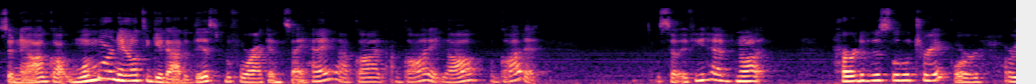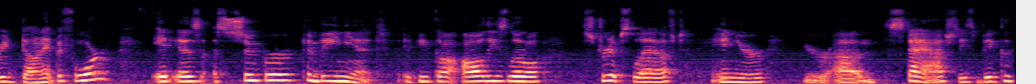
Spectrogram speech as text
So now I've got one more nail to get out of this before I can say, hey, I've got, I got it, y'all. I got it. So if you have not heard of this little trick or, you've done it before, it is super convenient. If you've got all these little strips left in your your um, stash, these big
